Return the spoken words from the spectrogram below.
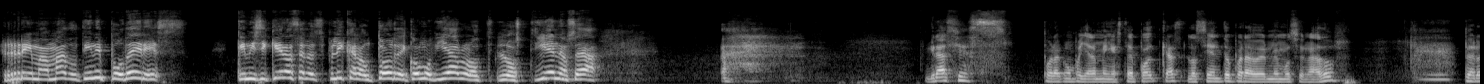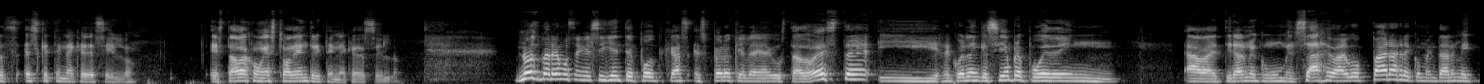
remamado. Tiene poderes que ni siquiera se lo explica el autor de cómo diablo los, tiene. O sea... Ah. Gracias por acompañarme en este podcast. Lo siento por haberme emocionado. Pero es, que tenía que decirlo. Estaba con esto adentro y tenía que decirlo. Nos veremos en el siguiente podcast. Espero que les haya gustado este. Y recuerden que siempre pueden ah, tirarme con un mensaje o algo para recomendarme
